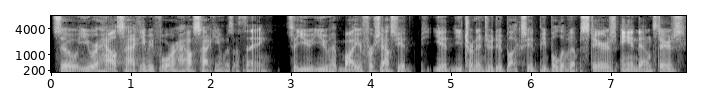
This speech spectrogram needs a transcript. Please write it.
So you were house hacking before house hacking was a thing. So you you bought your first house. You had you, had, you turned into a duplex. You had people living upstairs and downstairs.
